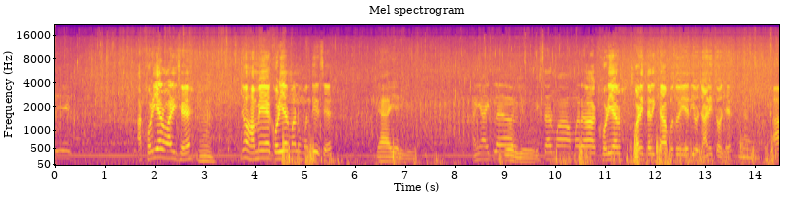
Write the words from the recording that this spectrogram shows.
આ ખોડિયારવાળી ખોડિયાર વાળી છે જો સામે ખોડિયારમાંનું મંદિર છે. અહીંયા એટલા. વિસ્તારમાં અમારા ખોડિયાર વાડી તરીકે આ બધો એરિયો જાણીતો છે. આ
